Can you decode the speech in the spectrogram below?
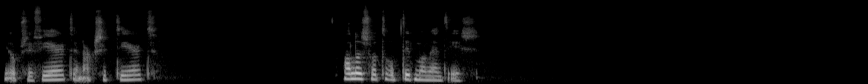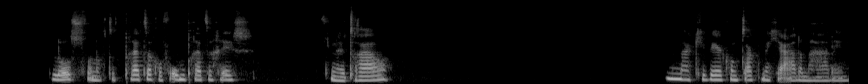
Je observeert en accepteert alles wat er op dit moment is. Los van of dat prettig of onprettig is, of neutraal. Maak je weer contact met je ademhaling.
